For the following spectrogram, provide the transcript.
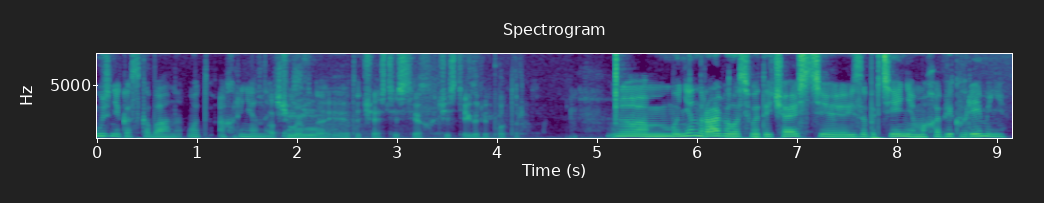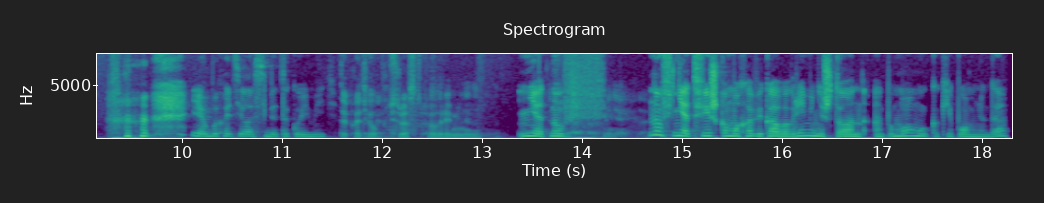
узника Скабана. Вот охрененная. А часть. почему именно эта часть из всех частей Гарри Поттера? А, Мне нравилось в этой части изобретение маховик времени. Я бы хотела себе такое иметь. Ты бы хотел путешествовать во времени, да? Нет, ну, ну нет, фишка маховика во времени, что он, а, по-моему, как я помню, да,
